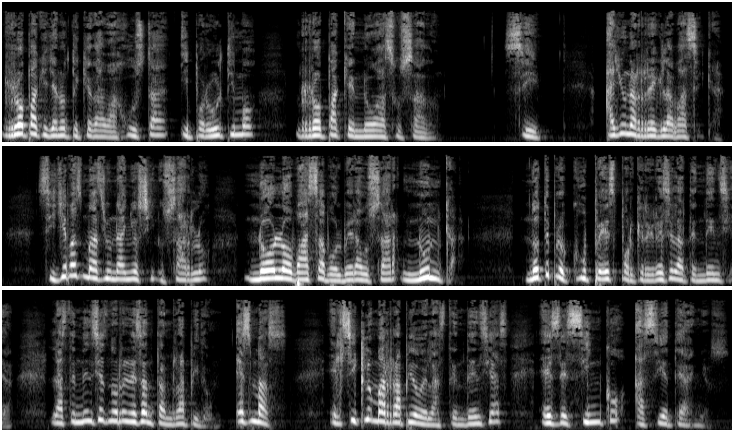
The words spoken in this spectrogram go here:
ropa que ya no te quedaba justa y por último, ropa que no has usado. Sí, hay una regla básica. Si llevas más de un año sin usarlo, no lo vas a volver a usar nunca. No te preocupes porque regrese la tendencia. Las tendencias no regresan tan rápido. Es más, el ciclo más rápido de las tendencias es de 5 a 7 años.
